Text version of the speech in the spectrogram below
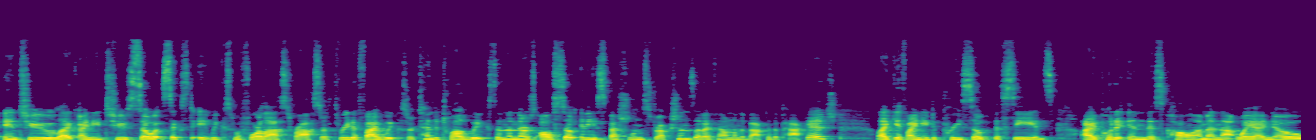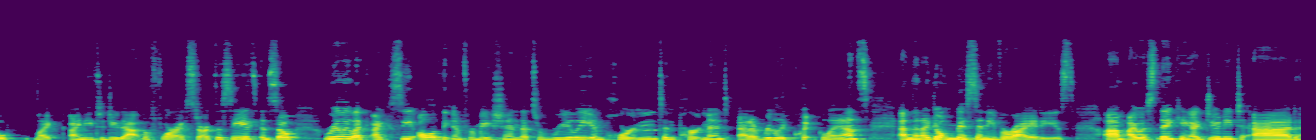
into like I need to sow it six to eight weeks before last frost, or three to five weeks, or 10 to 12 weeks. And then there's also any special instructions that I found on the back of the package like if I need to pre-soak the seeds, I put it in this column and that way I know like I need to do that before I start the seeds. And so really like I see all of the information that's really important and pertinent at a really quick glance and then I don't miss any varieties. Um, I was thinking I do need to add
